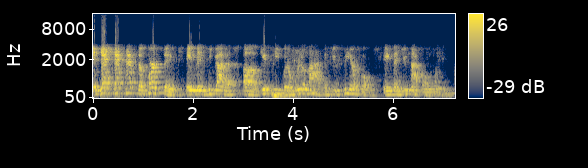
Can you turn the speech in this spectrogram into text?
And that, that that's the first thing, amen. We gotta uh, get people to realize if you're fearful, amen, you're not gonna win.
